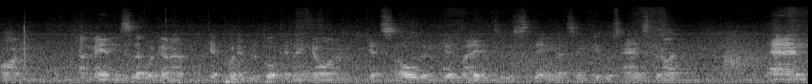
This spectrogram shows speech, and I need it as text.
on amends that were going to get put into the book and then go on and get sold and get made into this thing that's in people's hands tonight. And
